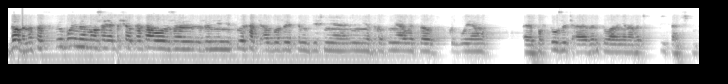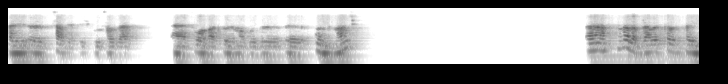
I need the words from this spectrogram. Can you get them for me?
Dobra, no to spróbujmy może, jakby się okazało, że, że mnie nie słychać albo że jestem gdzieś nie, niezrozumiały, to spróbuję e, powtórzyć, a ewentualnie nawet wpisać tutaj e, w czat jakieś kluczowe e, słowa, które mogłyby umknąć. No dobrze, ale skoro tutaj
